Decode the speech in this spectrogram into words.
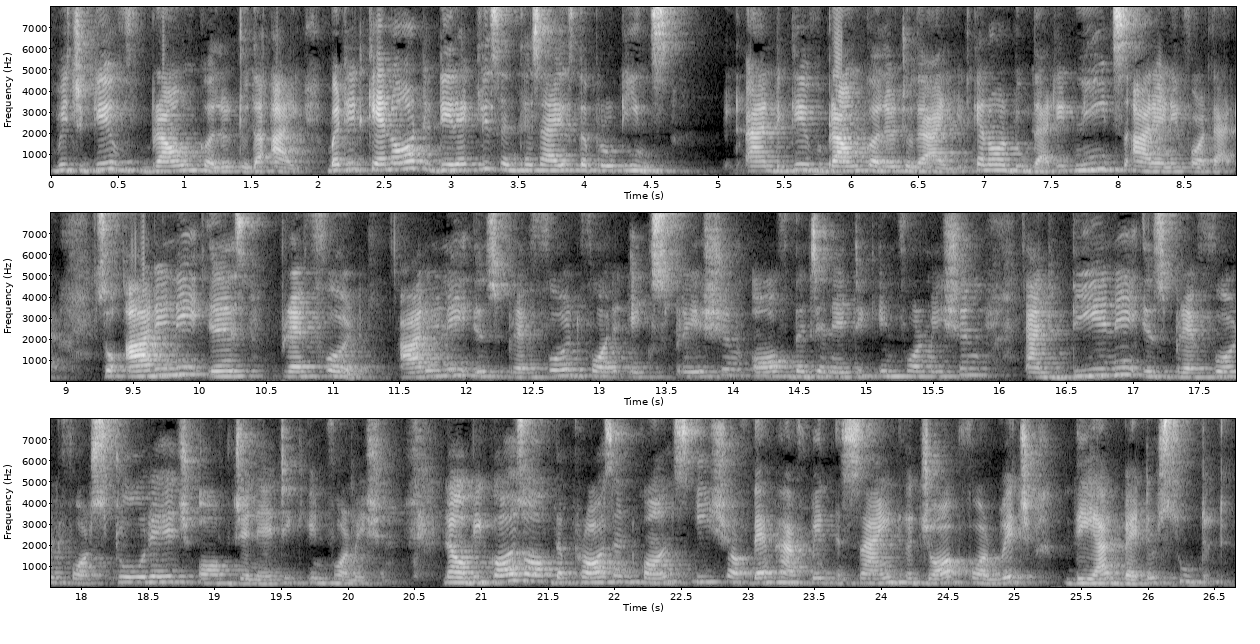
which give brown color to the eye. But it cannot directly synthesize the proteins and give brown color to the eye. It cannot do that. It needs RNA for that. So RNA is preferred RNA is preferred for expression of the genetic information and DNA is preferred for storage of genetic information. Now because of the pros and cons, each of them have been assigned a job for which they are better suited.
